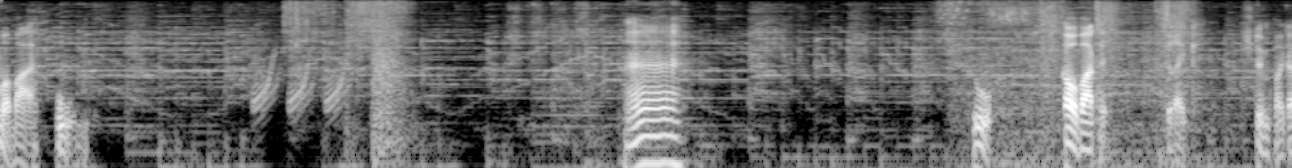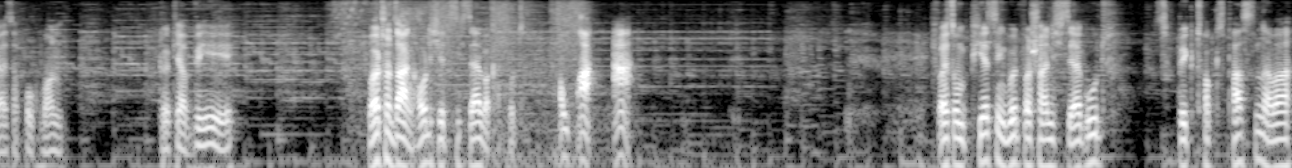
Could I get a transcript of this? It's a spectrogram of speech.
wir mal. Boom. Äh. So. Oh, warte. Dreck. Stimmt, bei Geister Pokémon. Tut ja weh. Ich wollte schon sagen, hau dich jetzt nicht selber kaputt. Au, ah, ah. Ich weiß, um Piercing wird wahrscheinlich sehr gut zu Big Tox passen, aber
